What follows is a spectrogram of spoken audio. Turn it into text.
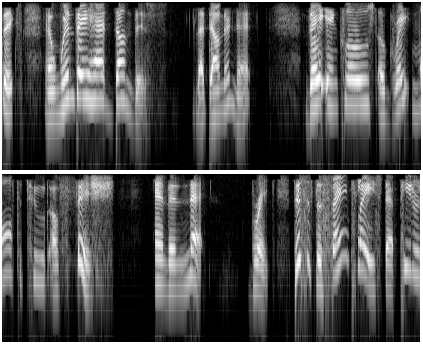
6, and when they had done this, let down their net, they enclosed a great multitude of fish, and the net break. This is the same place that Peter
